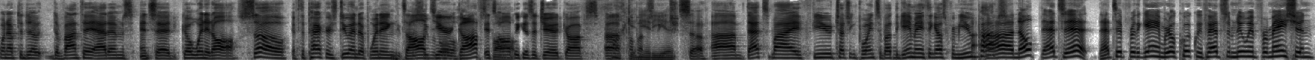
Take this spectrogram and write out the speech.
went up to De- Davante Adams and said, "Go win it all." So if the Packers do end up winning, It's all Super Jared Bowl, Goff's It's all because of Jared Goff's uh, Fucking idiot. speech. So um, that's my few touching points about the game. Anything else from you, pops? Uh, nope, that's it. That's it for the game. Real quick, we've had some new information.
